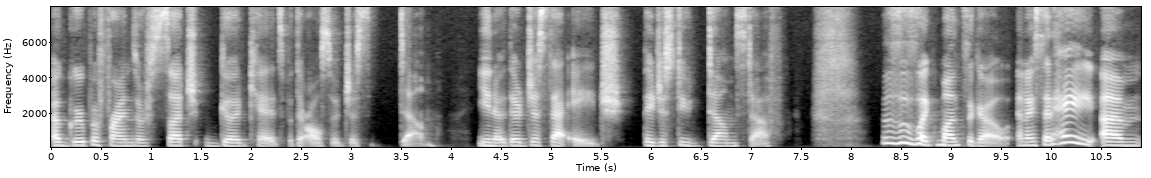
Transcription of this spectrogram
a group of friends are such good kids, but they're also just dumb. You know, they're just that age. They just do dumb stuff this is like months ago and i said hey um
